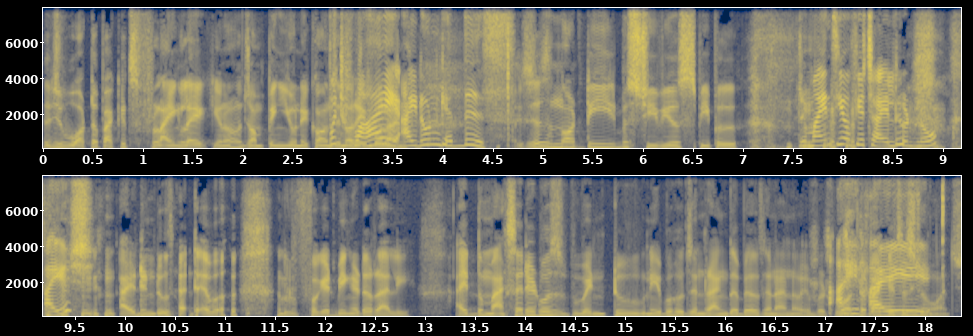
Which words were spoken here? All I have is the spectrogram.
there's just water packets flying like you know jumping unicorns But in a rainbow why? land I don't get this. it's just naughty mischievous people Reminds you of your childhood, no, Ayush? I didn't do that ever forget being at a rally I the max I did was went to neighborhoods and rang the bells and ran away but Aye, water packets is aye. too much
